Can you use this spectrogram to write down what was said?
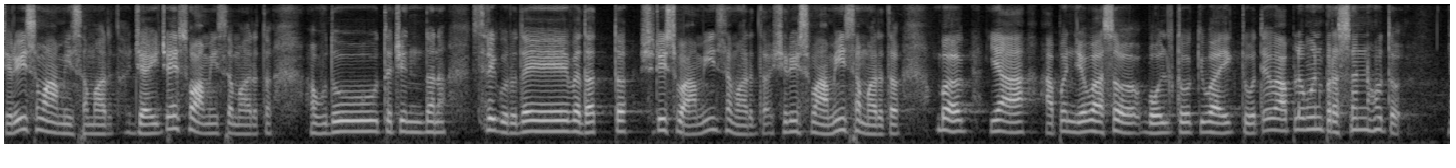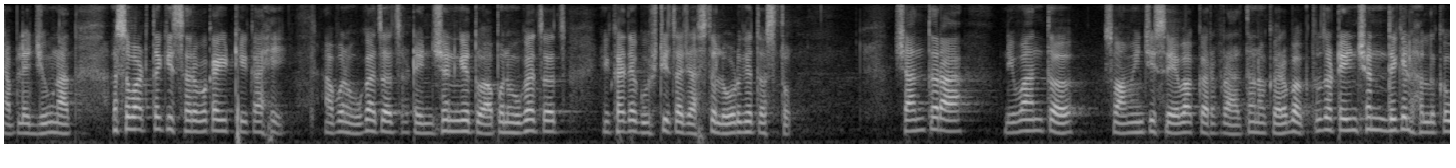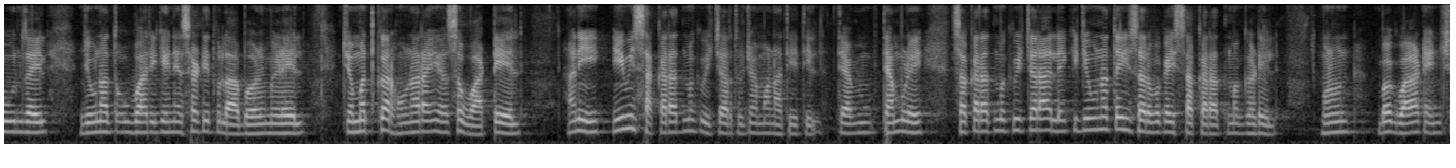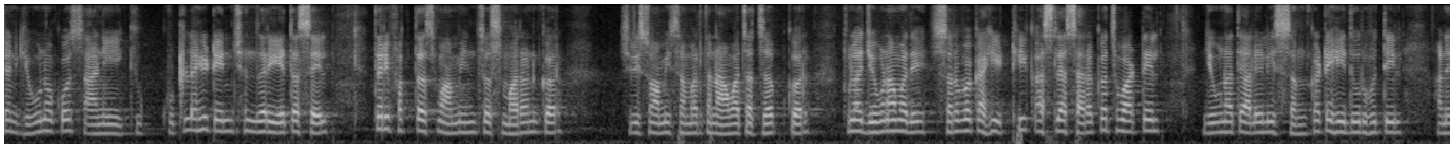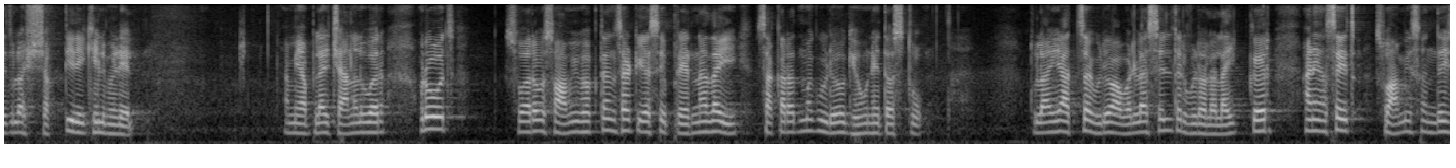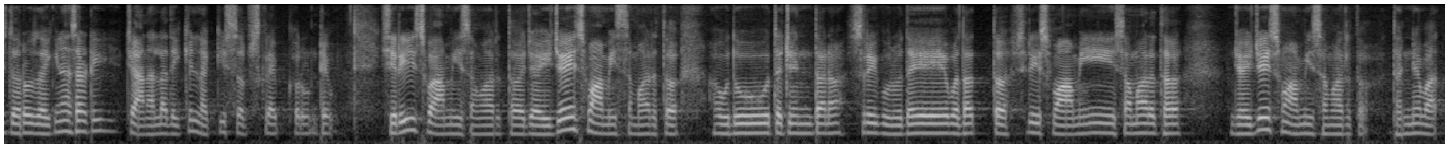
श्री स्वामी समर्थ जय जय स्वामी समर्थ. अवधूत चिंतन श्री गुरुदेव दत्त. श्री स्वामी समर्थ श्री स्वामी समर्थ. बघ या आपण जेव्हा असं बोलतो किंवा ऐकतो तेव्हा आपलं मन प्रसन्न होतं. आपल्या जीवनात. असं वाटतं की सर्व काही ठीक आहे. आपण उगाचच टेन्शन घेतो. आपण उगाचच एखाद्या गोष्टीचा जास्त लोड घेत असतो. शांत राहा. निवांत स्वामींची सेवा कर. प्रार्थना कर. बघ तुझं टेन्शन देखील हलकं होऊन जाईल. जीवनात उभारी घेण्यासाठी तुला बळ मिळेल. चमत्कार होणार आहे असं वाटेल. आणि नेहमी सकारात्मक विचार तुझ्या मनात येतील. त्या त्यामुळे सकारात्मक विचार आले की जीवनातही सर्व काही सकारात्मक घडेल. म्हणून बघ बाळा टेन्शन घेऊ नकोस आणि कुठलंही टेन्शन जरी येत असेल तरी फक्त स्वामींचं स्मरण कर. श्री स्वामी समर्थ नावाचा जप कर. तुला जीवनामध्ये सर्व काही ठीक असल्यासारखंच वाटेल. जीवनात आलेली संकटेही दूर होतील आणि तुला शक्ती देखील मिळेल. आम्ही आपल्या चॅनलवर रोज सर्व स्वामी भक्तांसाठी असे प्रेरणादायी सकारात्मक व्हिडिओ घेऊन येत असतो. तुलाही आजचा व्हिडिओ आवडला असेल तर व्हिडिओला लाईक कर आणि असेच स्वामी संदेश दररोज ऐकण्यासाठी चॅनलला देखील नक्की सबस्क्राईब करून ठेव. श्री स्वामी समर्थ जय जय स्वामी समर्थ. अवधूत चिंतन श्री गुरुदेव दत्त श्री स्वामी समर्थ. जय जय स्वामी समर्थ. धन्यवाद.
